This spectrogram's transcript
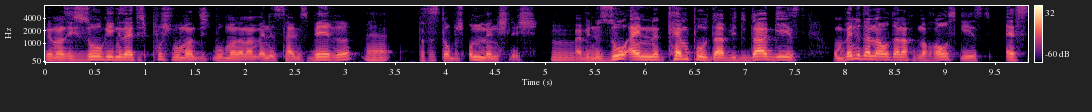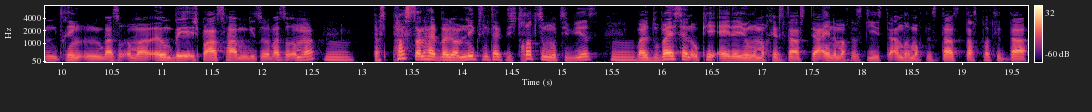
wenn man sich so gegenseitig pusht, wo man sich, wo man dann am Ende des Tages wäre, Ja. das ist, glaube ich, unmenschlich. Mhm. Weil wenn du so ein Tempo da, wie du da gehst, und wenn du dann auch danach noch rausgehst, essen, trinken, was auch immer, irgendwie Spaß haben gehst oder was auch immer, Mhm. das passt dann halt, weil du am nächsten Tag dich trotzdem motivierst, Mhm. weil du weißt dann, okay, ey, der Junge macht jetzt das, der eine macht jetzt dies, der andere macht jetzt das, das passiert da.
